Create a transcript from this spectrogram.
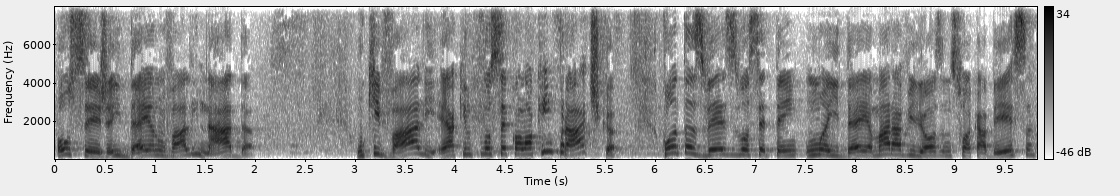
Ou seja, ideia não vale nada. O que vale é aquilo que você coloca em prática. Quantas vezes você tem uma ideia maravilhosa na sua cabeça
